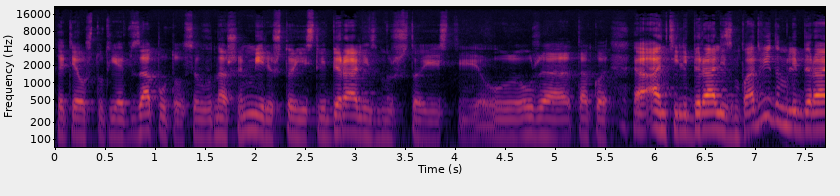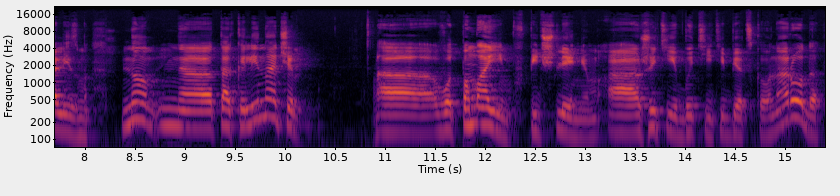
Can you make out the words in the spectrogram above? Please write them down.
хотя уж тут я запутался в нашем мире, что есть либерализм, что есть есть уже такой антилиберализм под видом либерализма. Но э, так или иначе, э, вот по моим впечатлениям о житии и бытии тибетского народа,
